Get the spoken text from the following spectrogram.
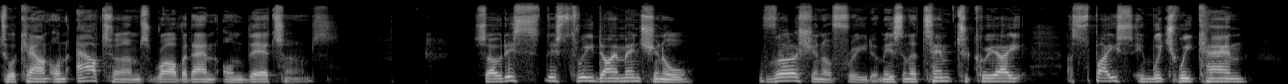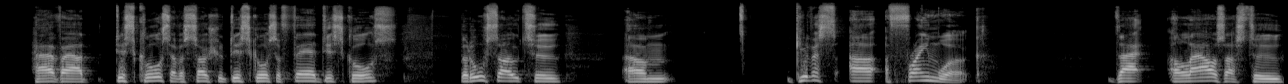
to account on our terms rather than on their terms. So this this three-dimensional version of freedom is an attempt to create a space in which we can have our discourse, have a social discourse, a fair discourse, but also to um, give us a, a, framework that allows us to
